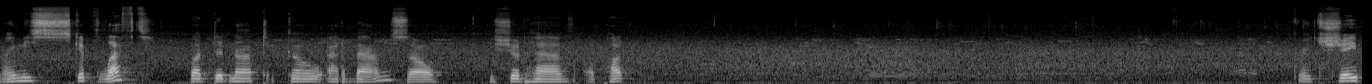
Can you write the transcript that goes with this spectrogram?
Ramie skipped left, but did not go out of bounds, so he should have a putt. Great shape.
